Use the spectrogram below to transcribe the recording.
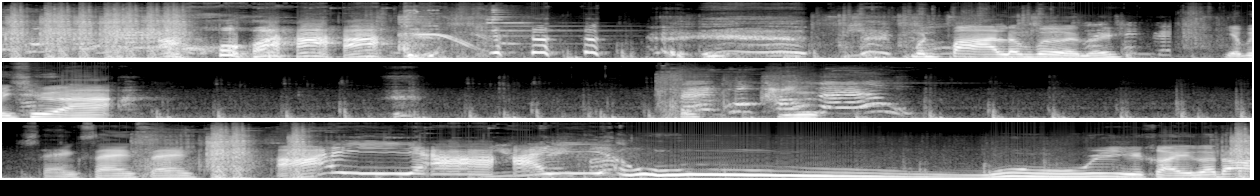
งพวกเขาแล้วเอ้ามันปาระเบิดไว้ยอย่าไปเชื่อฮะแซงพวกเขาแล้วแซงแซงแซงไอ้ยาไอ้ยาอู้อู้ยใครก็ได้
